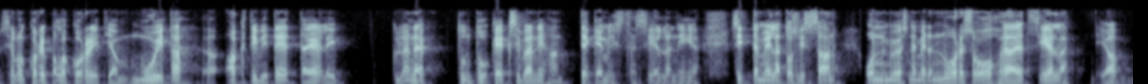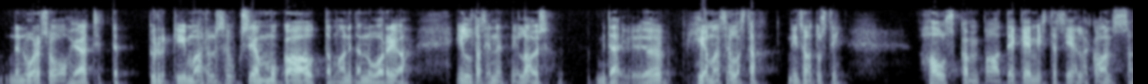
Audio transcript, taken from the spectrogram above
siellä on koripallokorit ja muita aktiviteetteja, eli kyllä ne tuntuu keksivän ihan tekemistä siellä. Niin. Ja sitten meillä tosissaan on myös ne meidän nuoriso-ohjaajat siellä, ja ne nuoriso-ohjaajat sitten pyrkii mahdollisuuksia mukaan auttamaan niitä nuoria iltaisin, että niillä olisi mitä, hieman sellaista niin sanotusti hauskampaa tekemistä siellä kanssa.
